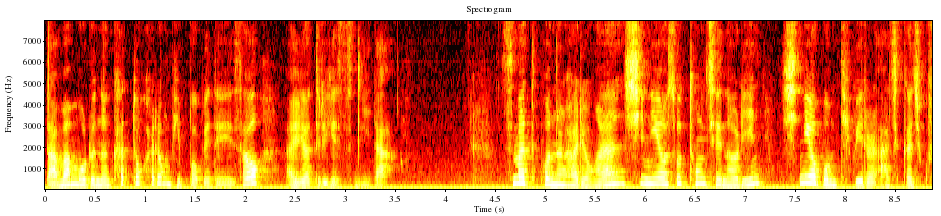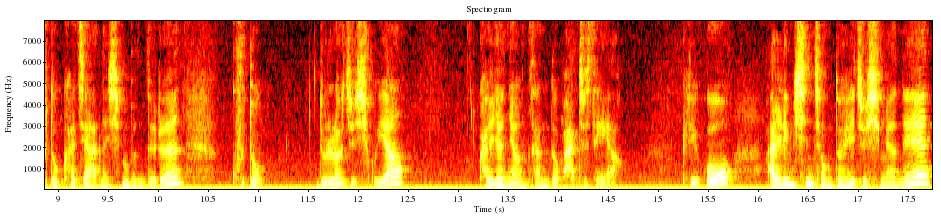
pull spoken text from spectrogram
나만 모르는 카톡 활용 비법에 대해서 알려드리겠습니다. 스마트폰을 활용한 시니어 소통 채널인 시니어봄TV를 아직까지 구독하지 않으신 분들은 구독 눌러주시고요. 관련 영상도 봐주세요. 그리고 알림 신청도 해주시면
